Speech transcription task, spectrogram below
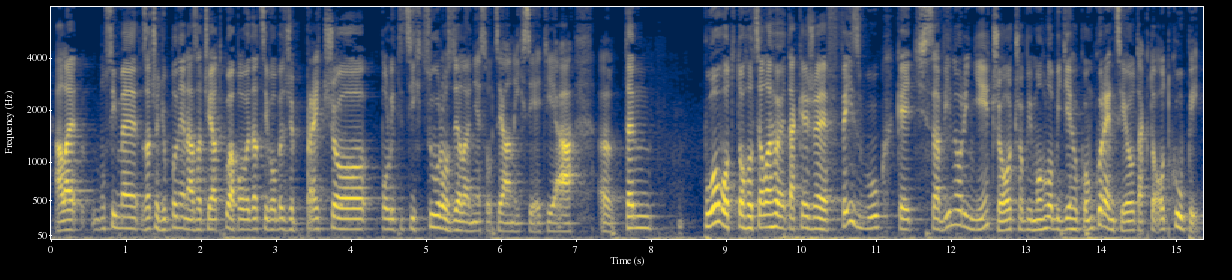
ale musíme začať úplne na začiatku a povedať si vôbec, že prečo politici chcú rozdelenie sociálnych sietí. A e, ten pôvod toho celého je také, že Facebook, keď sa vynorí niečo, čo by mohlo byť jeho konkurenciou, tak to odkúpi.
